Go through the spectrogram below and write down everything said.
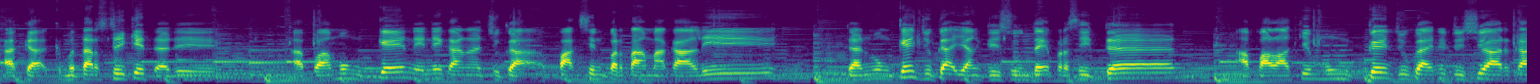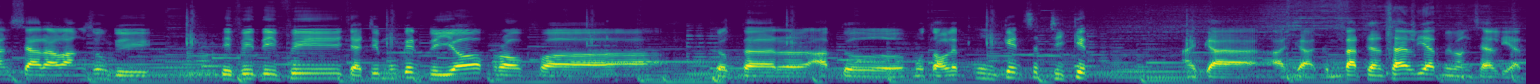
agak gemetar sedikit. Jadi apa mungkin ini karena juga vaksin pertama kali dan mungkin juga yang disuntik presiden, apalagi mungkin juga ini disiarkan secara langsung di TV-TV, jadi mungkin beliau Prof. Eh, Dr. Abdul Muthalib mungkin sedikit agak agak gemetar dan saya lihat memang saya lihat.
